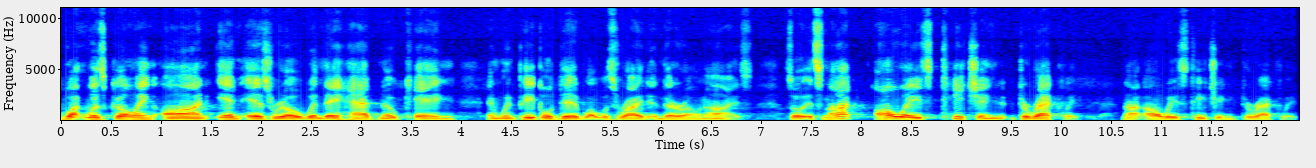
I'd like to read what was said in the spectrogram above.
what was going on in Israel when they had no king and when people did what was right in their own eyes. So it's not always teaching directly, not always teaching directly.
